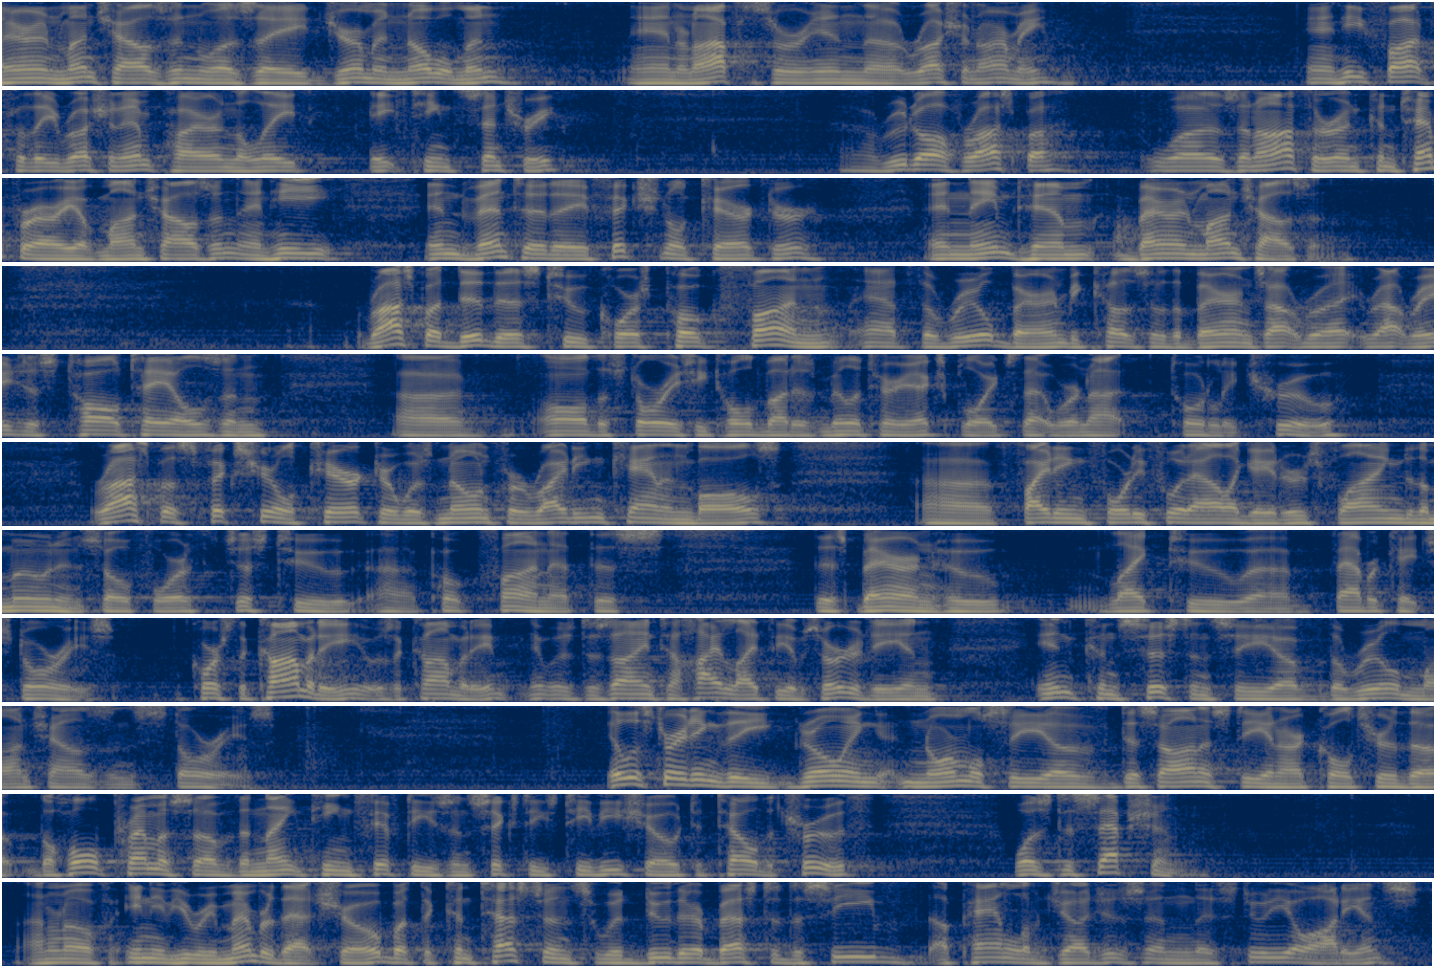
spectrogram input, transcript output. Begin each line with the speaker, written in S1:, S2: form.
S1: Baron Munchausen was a German nobleman and an officer in the Russian army, and he fought for the Russian Empire in the late 18th century. Uh, Rudolf Raspe was an author and contemporary of Munchausen, and he invented a fictional character and named him Baron Munchausen. Raspe did this to, of course, poke fun at the real Baron because of the Baron's outra- outrageous tall tales and uh, all the stories he told about his military exploits that were not totally true. Raspe's fictional character was known for riding cannonballs, uh, fighting 40 foot alligators, flying to the moon, and so forth, just to uh, poke fun at this, this Baron who liked to uh, fabricate stories. Of course, the comedy, it was a comedy, it was designed to highlight the absurdity and inconsistency of the real Munchausen stories. Illustrating the growing normalcy of dishonesty in our culture, the, the whole premise of the 1950s and 60s TV show To Tell the Truth was deception. I don't know if any of you remember that show, but the contestants would do their best to deceive a panel of judges and the studio audience.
